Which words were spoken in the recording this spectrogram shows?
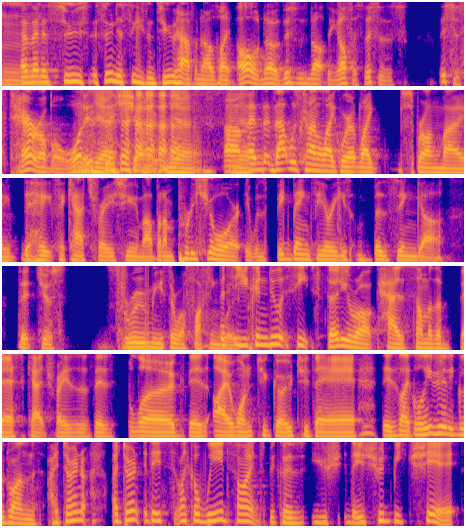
Mm. And then as soon as, soon as season two happened, I was like, oh no, this is not The Office. This is this is terrible. What is Yeah. this show? Yeah. Um, yeah. And th- that was kind of like where it like sprung my hate for catchphrase humor. But I'm pretty sure it was Big Bang Theory's Bazinga that just threw me through a fucking But loop. so you can do it. See, 30 Rock has some of the best catchphrases. There's blerg, there's I want to go to there. There's like all these really good ones. I don't I don't it's like a weird science because you sh- it should be shit.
